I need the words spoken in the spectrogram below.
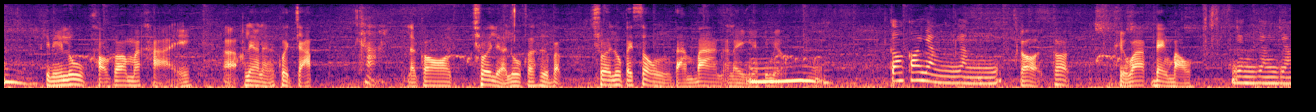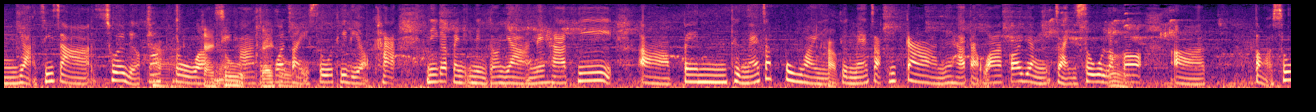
อืมทีนี้ลูกเขาก็มาขายเอ่อเขาเรียกอะไรนะก๋วยจั๊บค่ะแล้วก็ช่วยเหลือลูกก็คือแบบช่วยลูกไปส่งตามบ้านอะไรอย่างเงี้ยพี่เหมียวอืมก็ก็ยังยังก็ก็ถือว่าแบ่งเบายังยังยังอยากที่จะช่วยเหลือครอบครัวใจสู้นะคะใจสู้เรียกว่าใจสู้ทีเดียวค่ะ นี่ก็เป็นอีกหนึ่งตัวอย่างนะคะที่อ่าเป็นถึงแม้จะป่วยครับถึงแม้จะพิการนะคะแต่ว่าก็ยังใจสู้แล้วก็อ่าต่อสู้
